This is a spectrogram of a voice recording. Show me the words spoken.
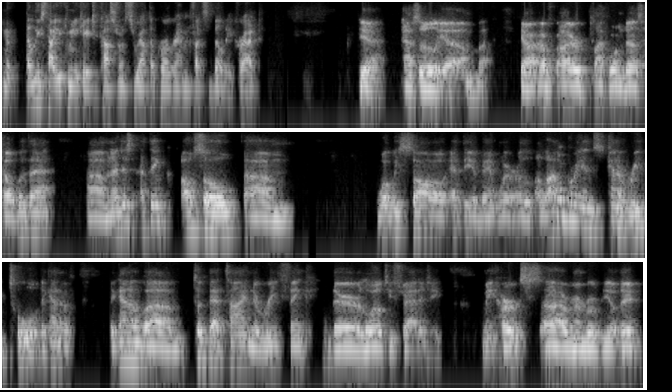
know at least how you communicate to customers throughout the program and flexibility. Correct? Yeah, absolutely. Um, yeah, our, our, platform does help with that. Um, and I just I think also um, what we saw at the event where a, a lot of brands kind of retooled. They kind of they kind of um, took that time to rethink their loyalty strategy. I mean, Hertz, uh, I remember, you know, they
